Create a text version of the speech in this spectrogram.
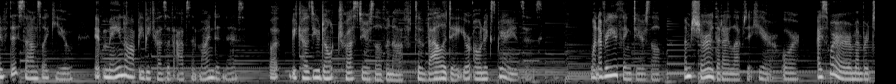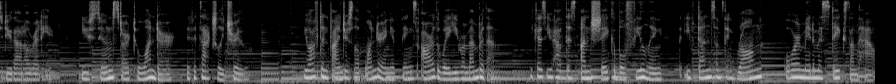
If this sounds like you, it may not be because of absent-mindedness, but because you don't trust yourself enough to validate your own experiences. Whenever you think to yourself, I'm sure that I left it here, or I swear I remembered to do that already, you soon start to wonder if it's actually true. You often find yourself wondering if things are the way you remember them because you have this unshakable feeling that you've done something wrong or made a mistake somehow.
